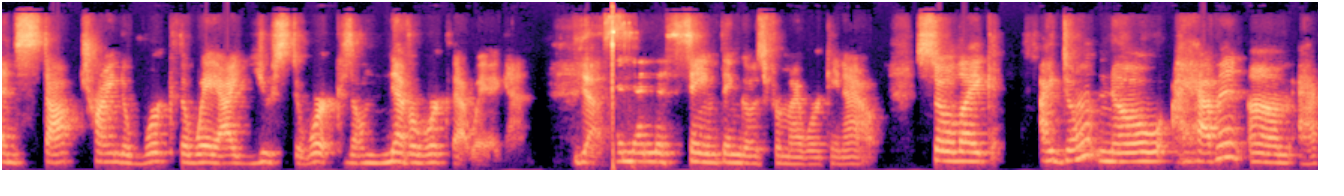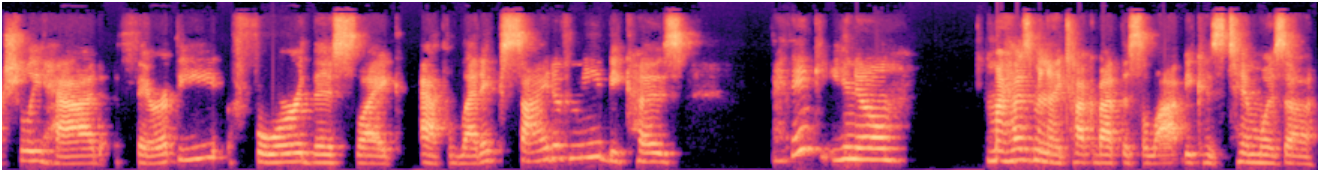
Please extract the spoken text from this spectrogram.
and stop trying to work the way I used to work because I'll never work that way again. Yes. And then the same thing goes for my working out. So like I don't know, I haven't um actually had therapy for this like athletic side of me because I think, you know, my husband and I talk about this a lot because Tim was a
